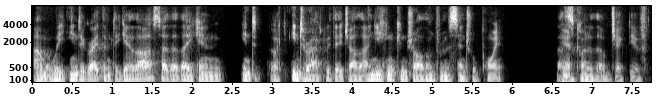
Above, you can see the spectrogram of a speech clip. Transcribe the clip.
Um, we integrate them together so that they can inter- like interact with each other, and you can control them from a central point. That's kind of the objective.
